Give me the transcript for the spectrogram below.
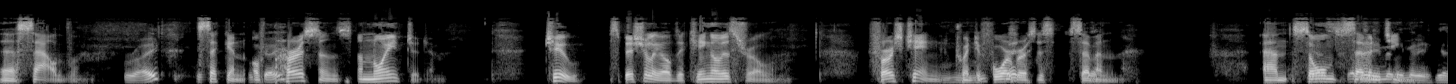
uh, salve. Right. Second, Okay. of persons anointed. Two, especially of the king of Israel. First King Mhm. 24 Many- verses 7. And Psalm Yes, many, 17 Many, many, yeah.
